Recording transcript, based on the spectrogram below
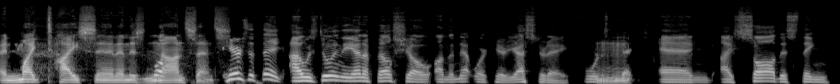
And Mike Tyson and this Well, nonsense. Here's the thing. I was doing the NFL show on the network here yesterday, 4 to Mhm. 6, and I saw this thing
